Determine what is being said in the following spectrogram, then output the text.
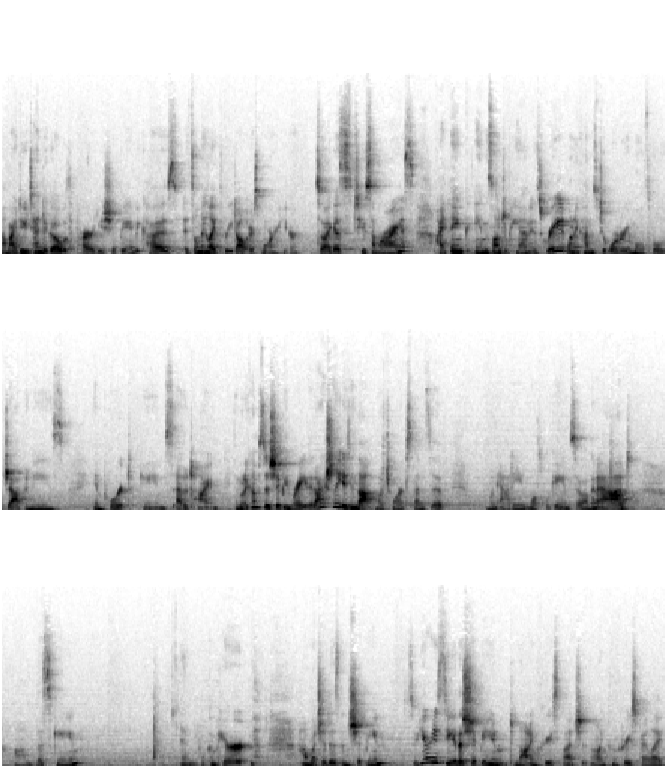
um, I do tend to go with priority shipping because it's only like $3 more here. So I guess to summarize, I think Amazon Japan is great when it comes to ordering multiple Japanese import games at a time. And when it comes to shipping rate, it actually isn't that much more expensive when adding multiple games. So I'm gonna add um, this game and we'll compare how much it is in shipping. So here you see the shipping did not increase much. It only increased by like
